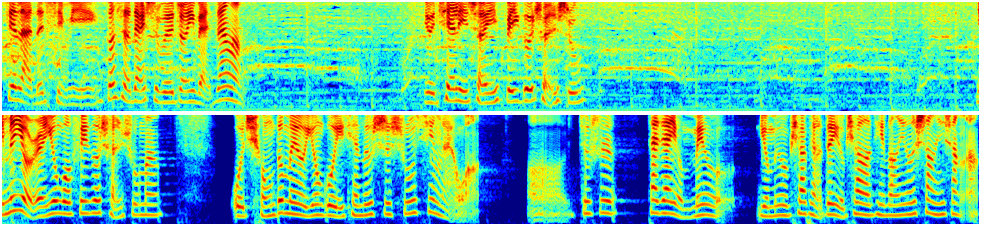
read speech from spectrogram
谢懒得起名，恭喜我大师傅又中一百赞了。有千里传音，飞鸽传书。你们有人用过飞鸽传书吗？我穷都没有用过，以前都是书信来往。哦，就是大家有没有有没有票票？对，有票的可以帮悠悠上一上啊。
